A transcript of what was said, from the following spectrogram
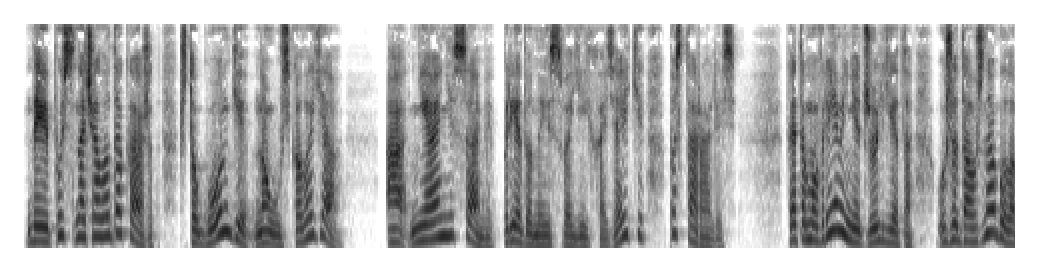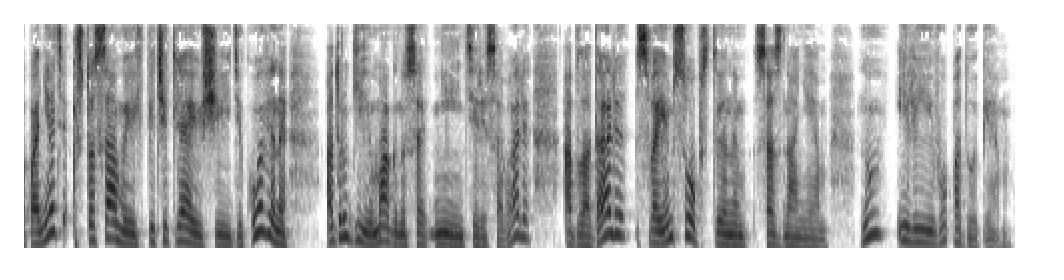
Да и пусть сначала докажет, что гонги науськала я, а не они сами, преданные своей хозяйке, постарались. К этому времени Джульетта уже должна была понять, что самые впечатляющие диковины, а другие Магнуса не интересовали, обладали своим собственным сознанием, ну или его подобием.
